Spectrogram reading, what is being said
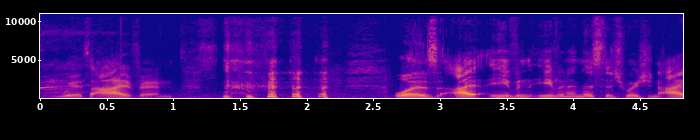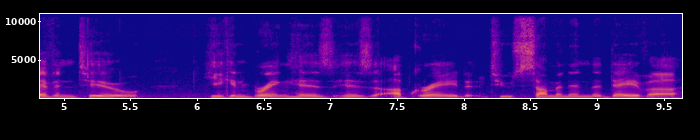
with Ivan was I even even in this situation, Ivan too, he can bring his his upgrade to summon in the Deva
